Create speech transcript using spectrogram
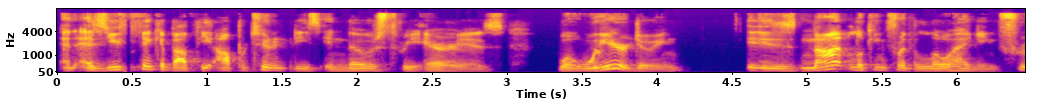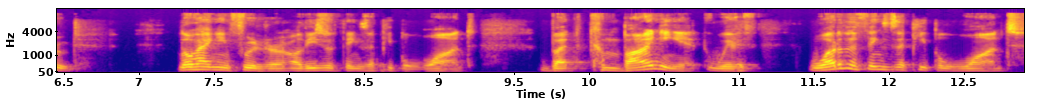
And as you think about the opportunities in those three areas, what we're doing is not looking for the low hanging fruit. Low hanging fruit are, oh, these are things that people want, but combining it with what are the things that people want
